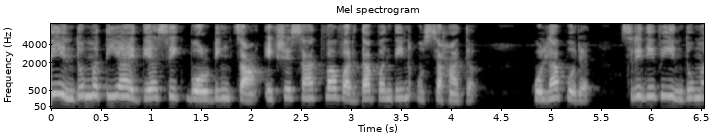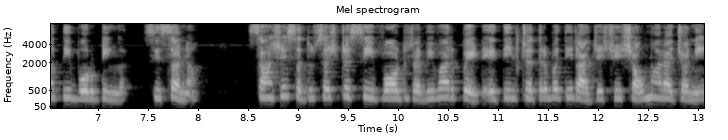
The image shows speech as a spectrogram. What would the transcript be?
इंदुमती या ऐतिहासिक बोर्डिंगचा एकशे सातवा वर्धापन दिन उत्साहात. कोल्हापूर श्रीदेवी इंदुमती बोर्डिंग सिसन सहाशे सदुसष्ट सी वॉर्ड रविवार पेठ येथील छत्रपती राजेश्री शाहू महाराजांनी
